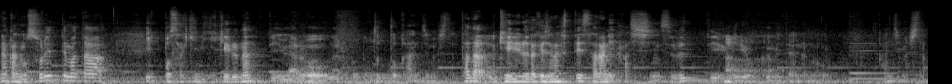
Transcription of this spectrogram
なんかでもそれってまた一歩先に行けるなっていうのをちょっと感じました。ただ受け入れるだけじゃなくてさらに発信するっていう魅力みたいなのを感じました。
